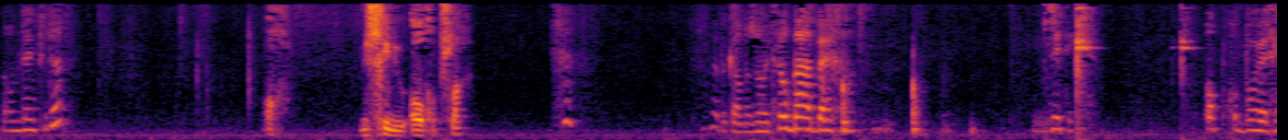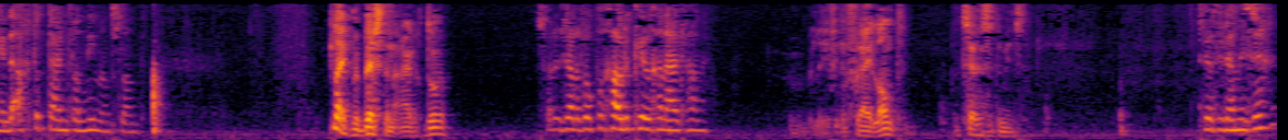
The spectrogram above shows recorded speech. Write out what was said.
Waarom denkt u dat? Och, misschien uw oog op slag. Daar heb ik anders nooit veel baat bij gehad. Hier zit ik. Opgeborgen in de achtertuin van niemandsland. Het lijkt me best een aardig dorp. Zal u zelf ook wel gouden keel gaan uithangen? We leven in een vrij land. Dat zeggen ze tenminste. Wat wilt u daarmee zeggen?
